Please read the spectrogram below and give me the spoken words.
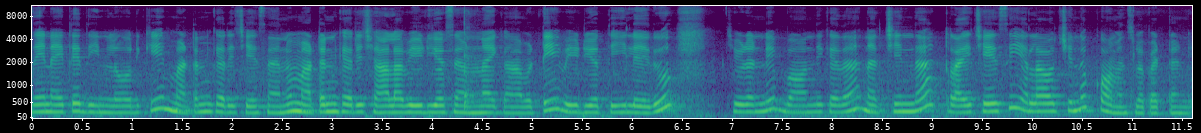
నేనైతే దీనిలోనికి మటన్ కర్రీ చేశాను. మటన్ కర్రీ చాలా వీడియోసే ఉన్నాయి కాబట్టి వీడియో తీయలేదు. చూడండి బాగుంది కదా? నచ్చిందా? ట్రై చేసి ఎలా వచ్చిందో కామెంట్స్లో పెట్టండి.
